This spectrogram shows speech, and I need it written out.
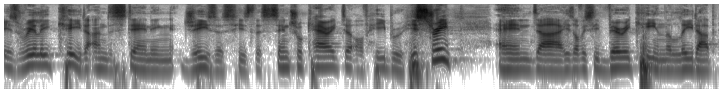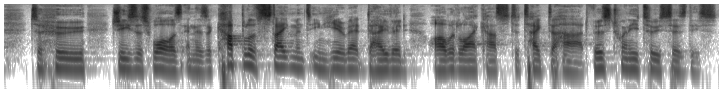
is really key to understanding Jesus. He's the central character of Hebrew history, and uh, he's obviously very key in the lead up to who Jesus was. And there's a couple of statements in here about David I would like us to take to heart. Verse 22 says this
